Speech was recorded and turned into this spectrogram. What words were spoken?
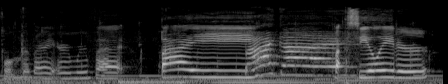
full netherite armor. But bye. Bye, guys. See you later.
